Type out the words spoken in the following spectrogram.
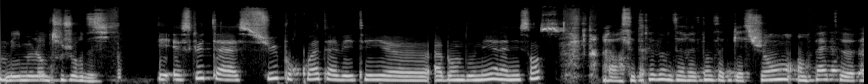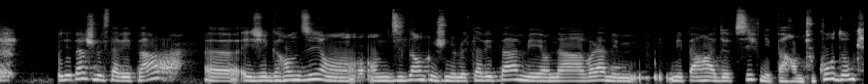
Mais ils me l'ont toujours dit. Et est-ce que tu as su pourquoi tu avais été euh, abandonnée à la naissance? Alors c'est très intéressant cette question. En fait, euh, au départ, je le savais pas, euh, et j'ai grandi en, en, me disant que je ne le savais pas, mais on a, voilà, mes, mes parents adoptifs, mes parents tout court, donc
